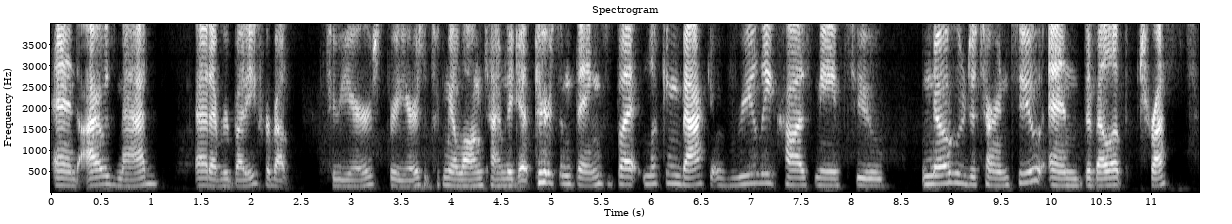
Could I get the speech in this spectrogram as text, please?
and i was mad at everybody for about two years, three years. It took me a long time to get through some things, but looking back, it really caused me to know who to turn to and develop trust.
